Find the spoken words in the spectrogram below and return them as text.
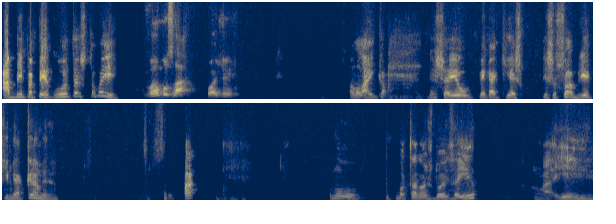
abrir para perguntas, estamos aí. Vamos lá, pode ir. Vamos lá, então. Deixa eu pegar aqui as. Deixa eu só abrir aqui minha câmera. Opa. Vamos botar nós dois aí. Aí.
